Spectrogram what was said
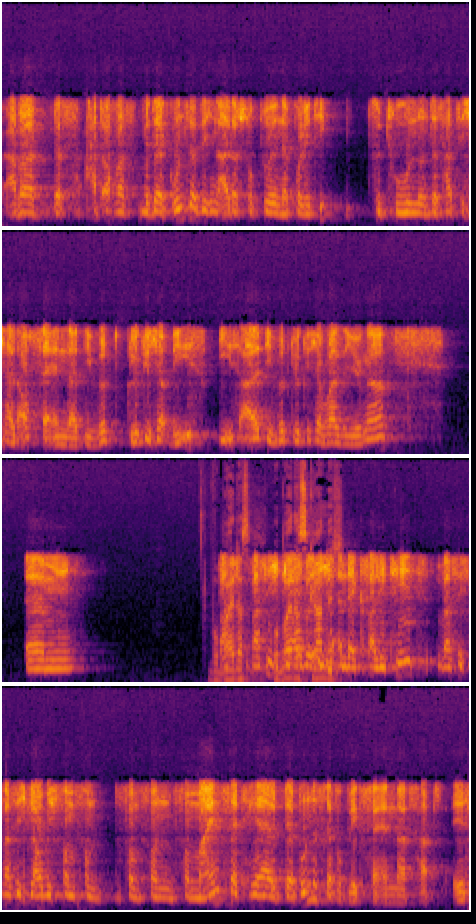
aber das hat auch was mit der grundsätzlichen Altersstruktur in der Politik zu tun und das hat sich halt auch verändert. Die wird glücklicher, die ist, die ist alt, die wird glücklicherweise jünger. Ähm, Wobei was, das, was ich wobei das glaube, gar ich nicht. an der Qualität, was ich, was ich glaube ich vom, vom, vom, vom, vom Mindset her der Bundesrepublik verändert hat, ist,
